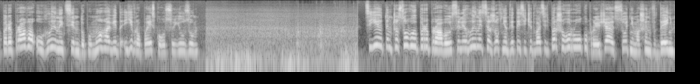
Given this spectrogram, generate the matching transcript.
переправа у Глиниці. Допомога від Європейського Союзу. Цією тимчасовою переправою у селі Глиниця жовтня 2021 року проїжджають сотні машин в день.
